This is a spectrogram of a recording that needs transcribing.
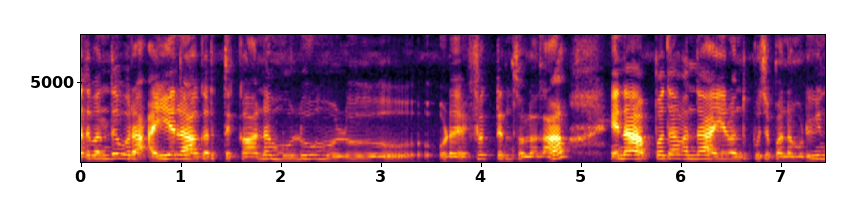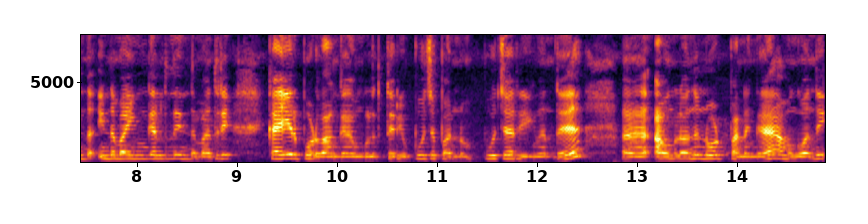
அது வந்து ஒரு ஐயர் ஆகிறதுக்கான முழு முழு ஓட எஃபெக்ட்னு சொல்லலாம். ஏன்னா அப்போ தான் வந்து ஐயர் வந்து பூஜை பண்ண முடியும். இந்த இந்த மாதிரி இங்கேருந்து இந்த மாதிரி கயிறு போடுவாங்க. உங்களுக்கு தெரியும் பூஜை பண்ணும் பூஜாரி வந்து அவங்கள வந்து நோட் பண்ணுங்கள் அவங்க வந்து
